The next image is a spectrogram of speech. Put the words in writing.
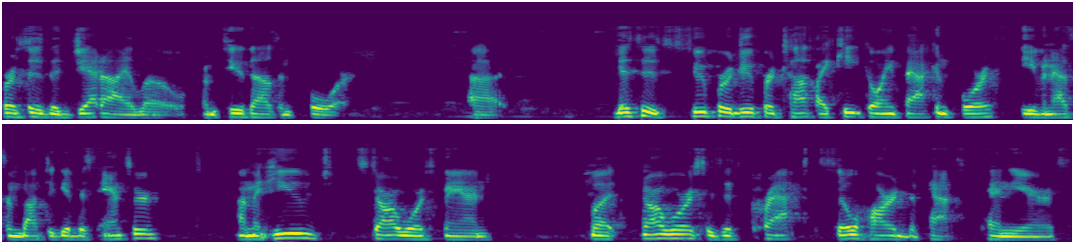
versus the Jedi Low from 2004. Uh, this is super duper tough. I keep going back and forth even as I'm about to give this answer. I'm a huge Star Wars fan, but Star Wars has just cracked so hard the past 10 years.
